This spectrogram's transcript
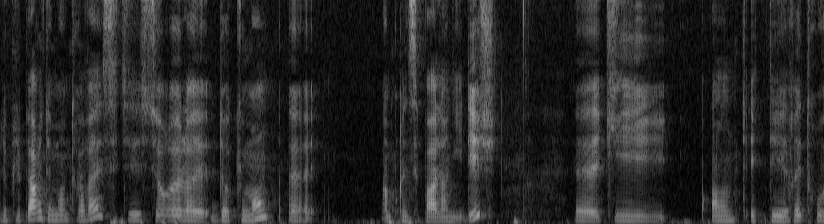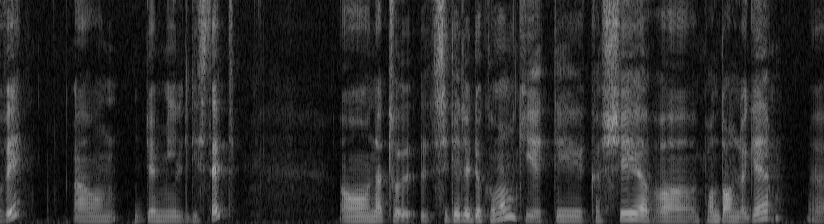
la plupart de mon travail, c'était sur le document, en principal en yiddish, qui ont été retrouvés en 2017. On a tr- C'était les documents qui étaient cachés avant- pendant la guerre euh,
